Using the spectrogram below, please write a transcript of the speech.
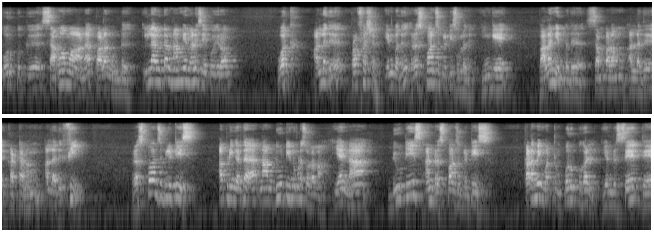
பொறுப்புக்கு சமமான பலன் உண்டு. இல்லாவிட்டால் நாம் ஏன் வேலை செய்ய போகிறோம்? ஒர்க் அல்லது ப்ரொஃபஷன் என்பது ரெஸ்பான்சிபிலிட்டிஸ் உள்ளது. இங்கே பலன் என்பது சம்பளம் அல்லது கட்டணம் அல்லது ஃபீ ரெஸ்பான்சிபிலிட்டிஸ் அப்படிங்கிறத நாம் டியூட்டின்னு கூட சொல்லலாம். ஏன்னா டியூட்டிஸ் அண்ட் ரெஸ்பான்சிபிலிட்டிஸ் கடமை மற்றும் பொறுப்புகள் என்று சேர்த்தே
